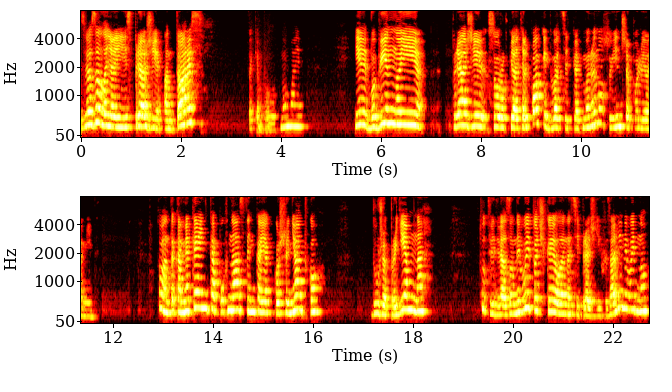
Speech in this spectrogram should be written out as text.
Зв'язала я її з пряжі Антарес. Таке полотно має. І бобінної пряжі 45 альпаки, 25 мериносу, інше поліамід. То вона така м'якенька, пухнастенька, як кошенятко. Дуже приємна. Тут відв'язані виточки, але на цій пряжі їх взагалі не видно.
